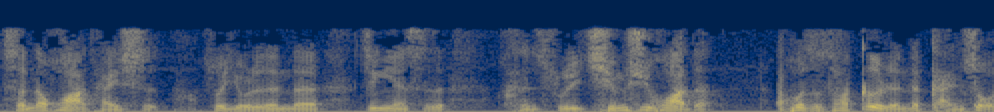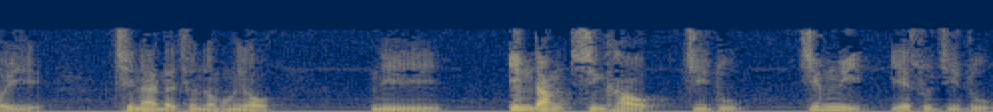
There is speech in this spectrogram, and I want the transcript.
神的话才是啊。所以有的人的经验是很属于情绪化的，啊，或者是他个人的感受而已。亲爱的听众朋友，你应当信靠基督，经历耶稣基督，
